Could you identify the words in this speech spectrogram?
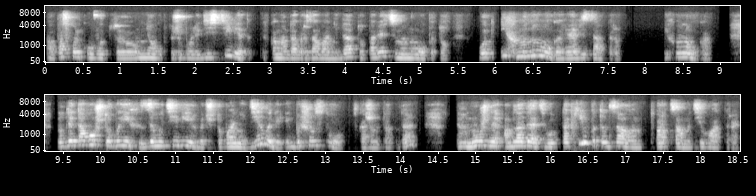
А поскольку вот э, у меня опыт уже более 10 лет в командообразовании, да, то поверьте моему опыту, вот их много реализаторов, их много. Но для того, чтобы их замотивировать, чтобы они делали, их большинство, скажем так, да, нужно обладать вот таким потенциалом творца-мотиватора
